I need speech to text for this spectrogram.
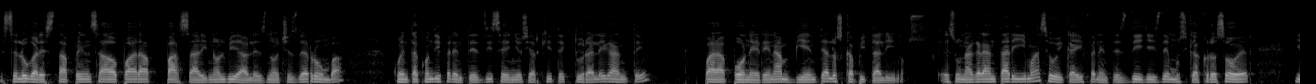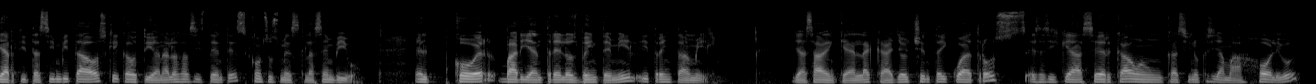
este lugar está pensado para pasar inolvidables noches de rumba, cuenta con diferentes diseños y arquitectura elegante, para poner en ambiente a los capitalinos. Es una gran tarima, se ubica diferentes DJs de música crossover y artistas invitados que cautivan a los asistentes con sus mezclas en vivo. El cover varía entre los 20 mil y 30 mil. Ya saben, queda en la calle 84, ese sí queda cerca a un casino que se llama Hollywood.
